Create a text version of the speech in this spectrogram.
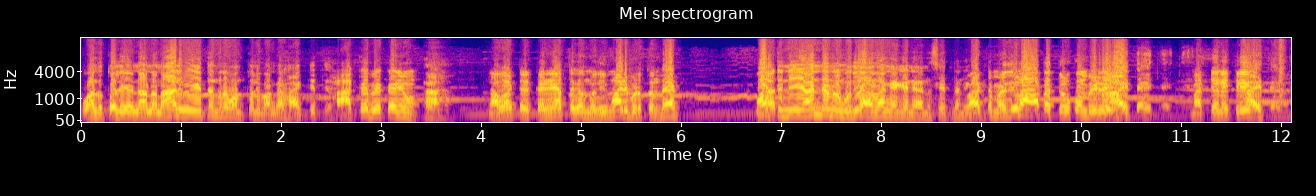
ಒಂದ್ ತೊಲಿ ನನ್ನ ನಾಲ್ ಹೋಗೈತೆ ಅಂದ್ರೆ ಒಂದ್ ತೊಲಿ ಬಂಗಾರ ಹಾಕಿತ್ತು ಹಾಕಬೇಕಾ ನೀವು? ಹಾ ಹಾ. ನಾ ಒಟ್ಟ ಕನ್ಯಾ ತಗದ್ ಮದ್ವಿ ಮಾಡಿ ಬಿಡ್ತಾನೆ ಮತ್ತೆ ನೀ ಅಂದ್ ಅಂದ್ರೆ ಮದ್ವೆ ಆದಂಗ ಆಗ್ಯಾನೆ ಅನ್ಸೈತ್ ನನಗೆ. ಒಟ್ಟ ಮದ್ವಿನ ಆತ ತಿಳ್ಕೊಂಡ್ಬಿಡ್ರಿ ಆಯ್ತು ಆಯ್ತು ಆಯ್ತು. ಮತ್ತೇನೈತ್ರಿ? ಆಯ್ತು ಆಯ್ತು.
